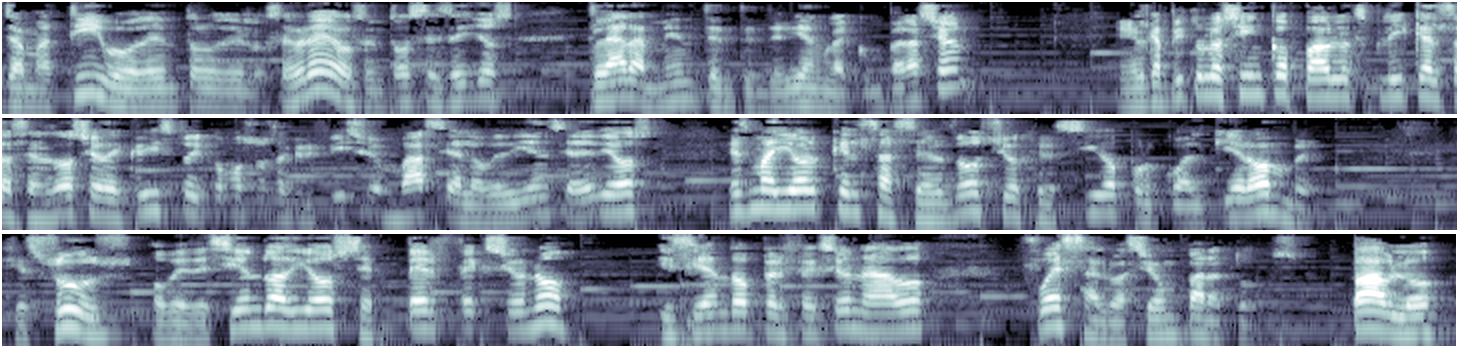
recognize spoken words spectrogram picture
llamativo dentro de los hebreos, entonces ellos claramente entenderían la comparación. En el capítulo 5 Pablo explica el sacerdocio de Cristo y cómo su sacrificio en base a la obediencia de Dios es mayor que el sacerdocio ejercido por cualquier hombre. Jesús, obedeciendo a Dios, se perfeccionó y siendo perfeccionado fue salvación para todos. Pablo,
